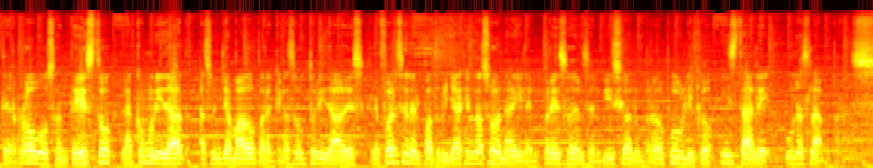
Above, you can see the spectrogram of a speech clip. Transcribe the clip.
de robos. Ante esto, la comunidad hace un llamado para que las autoridades refuercen el patrullaje en la zona y la empresa del servicio de alumbrado público instale unas lámparas.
